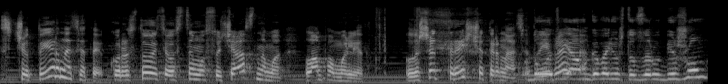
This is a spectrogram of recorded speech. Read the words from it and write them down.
з 14 користуються ось цими сучасними лампами LED. Лише 3 з 14. Ну вот я вам говорю, что за рубежом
